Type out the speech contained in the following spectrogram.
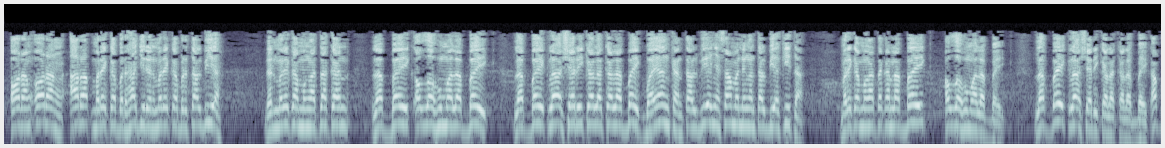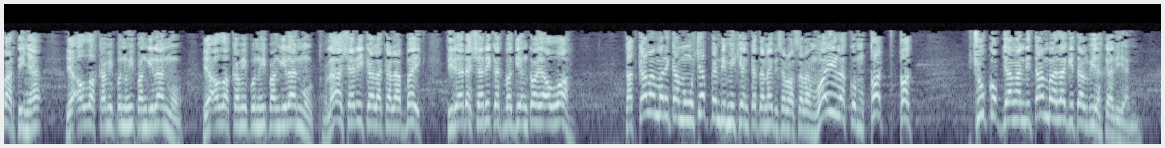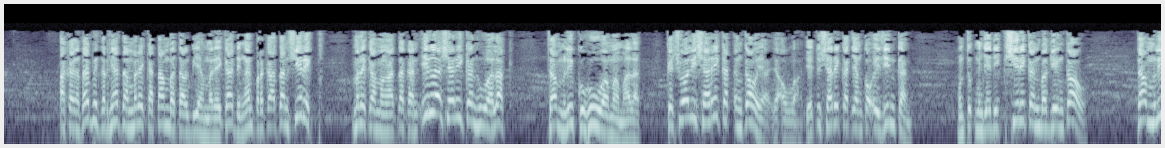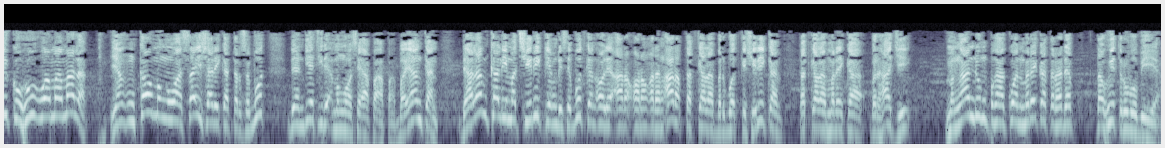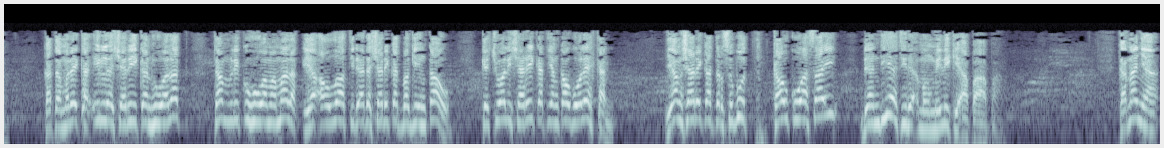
orang-orang Arab mereka berhaji dan mereka bertalbiyah. Dan mereka mengatakan labbaik Allahumma labbaik. Labbaik la syarika laka labbaik. Bayangkan talbiyahnya sama dengan talbiyah kita. Mereka mengatakan labbaik, Allahumma labbaik. Labbaik la syarika laka labbaik. Apa artinya? Ya Allah kami penuhi panggilanmu. Ya Allah kami penuhi panggilanmu. La syarika laka labbaik. Tidak ada syarikat bagi engkau ya Allah. Tatkala mereka mengucapkan demikian kata Nabi wasallam, "Wailakum qad qad." Cukup jangan ditambah lagi talbiyah kalian. Akan tetapi ternyata mereka tambah talbiyah mereka dengan perkataan syirik. Mereka mengatakan, "Illa syarikan huwalak tamlikuhu wa mamalak." kecuali syarikat engkau ya ya Allah yaitu syarikat yang kau izinkan untuk menjadi syirikan bagi engkau tamlikuhu wa ma malak. Yang engkau menguasai syarikat tersebut dan dia tidak menguasai apa-apa. Bayangkan dalam kalimat syirik yang disebutkan oleh orang-orang Arab tatkala berbuat kesyirikan tatkala mereka berhaji mengandung pengakuan mereka terhadap tauhid rububiyah. Kata mereka illa syarikan huwalak tamlikuhu wa ma malak. Ya Allah tidak ada syarikat bagi engkau kecuali syarikat yang kau bolehkan. Yang syarikat tersebut kau kuasai dan dia tidak memiliki apa-apa. Karenanya,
